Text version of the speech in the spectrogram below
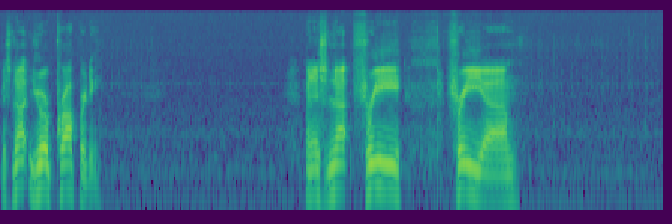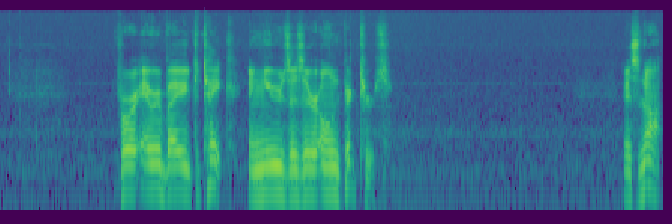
It's not your property. And it's not free, free, um, for everybody to take and use as their own pictures. It's not.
